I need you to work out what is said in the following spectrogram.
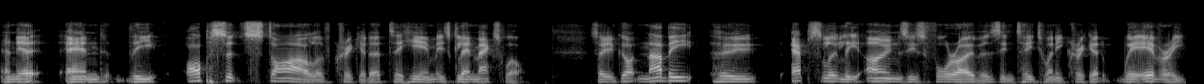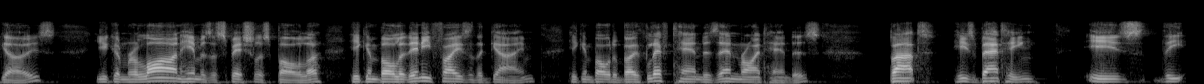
and the, and the opposite style of cricketer to him is Glenn Maxwell. So you've got Nabi who absolutely owns his four overs in T20 cricket wherever he goes. You can rely on him as a specialist bowler. He can bowl at any phase of the game. He can bowl to both left handers and right handers. But his batting is the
